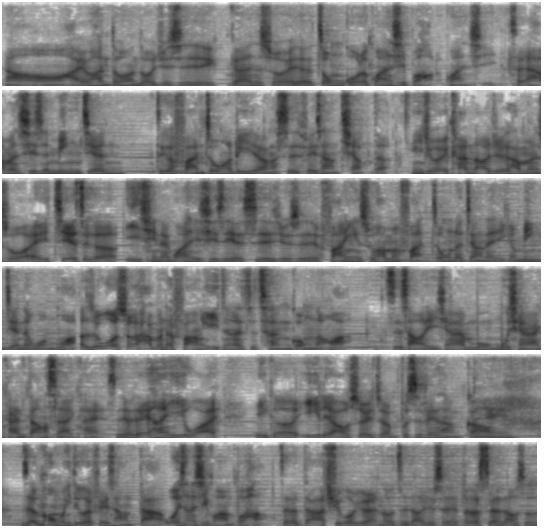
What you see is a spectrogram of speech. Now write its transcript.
然后还有很多很多就是跟所谓的中国的关系不好的关系，所以他们其实民间这个反中的力量是非常强的。你就会看到，就是他们说，哎，借这个疫情的关系，其实也是就是反映出他们反中的这样的一个民间的文化。如果说他们的防疫真的是成功的话，至少以现在目目前来看，当时来看也是，有些很意外，一个医疗水准不是非常高。人口密度也非常大，卫生习惯很不好。这个大家去过越南都知道，就是垃圾到处。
